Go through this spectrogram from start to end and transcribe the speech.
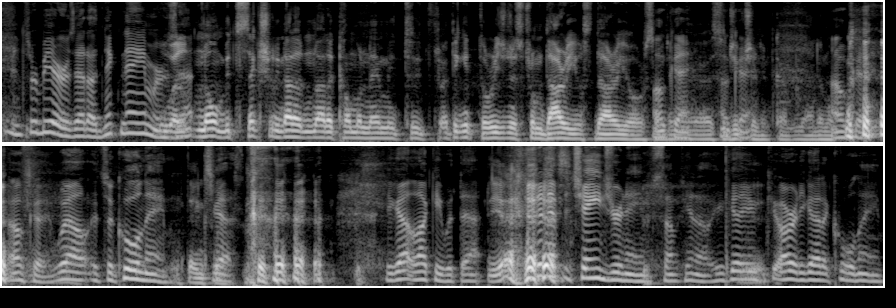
in Serbia, or is that a nickname, or is Well, that no, it's actually not a not a common name. It, it, I think it originates from Darius, Dario, or something. Okay, Uh, it's okay. Egyptian. I don't know. okay? Okay, well, it's a cool name. Thanks. man. Yes, you got lucky with that. Yeah. You didn't have to change your name. Some, you know, you, got, you already got a cool name.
